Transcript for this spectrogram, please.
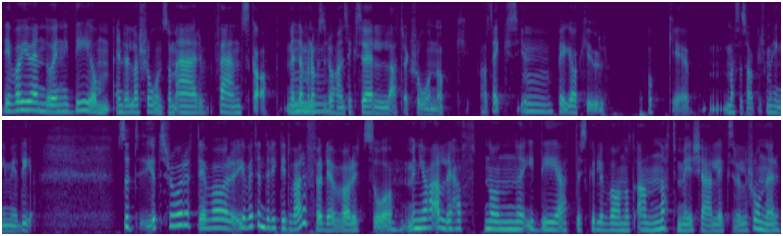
det var ju ändå en idé om en relation som är vänskap. Men där man också då har en sexuell attraktion och har sex ju. PGA kul. Och eh, massa saker som hänger med det. Så att jag tror att det var, jag vet inte riktigt varför det har varit så, men jag har aldrig haft någon idé att det skulle vara något annat med kärleksrelationer.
